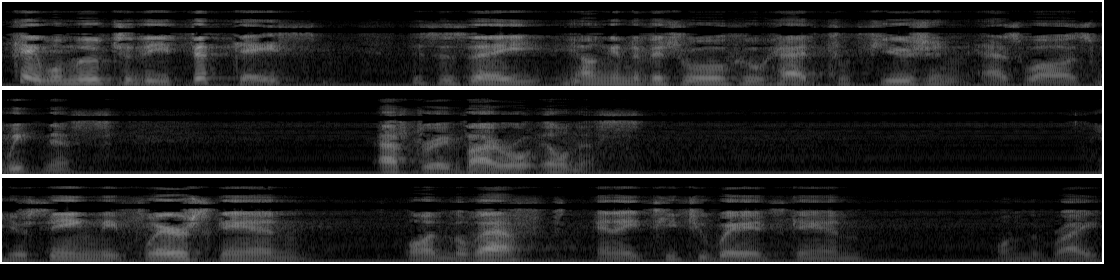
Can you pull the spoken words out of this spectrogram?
Okay, we'll move to the fifth case. This is a young individual who had confusion as well as weakness after a viral illness. You're seeing the FLAIR scan on the left and a T2 weighted scan on the right.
